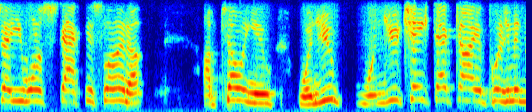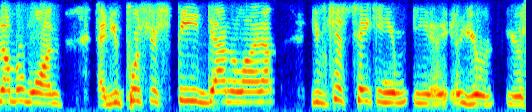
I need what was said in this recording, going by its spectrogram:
say you want to stack this lineup, I'm telling you, when you when you take that guy and put him in number one, and you push your speed down the lineup, you've just taken your your your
